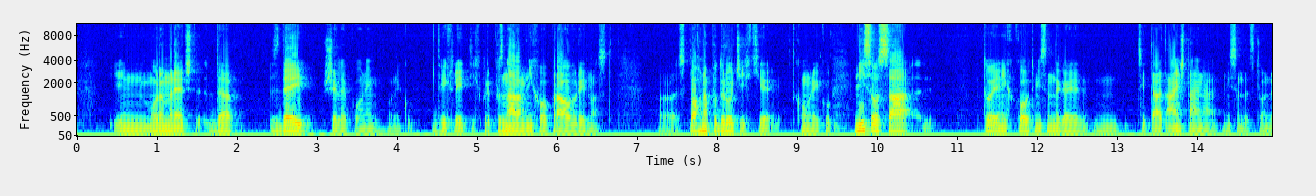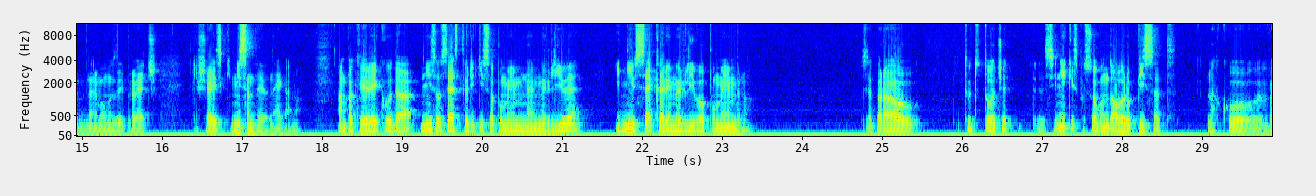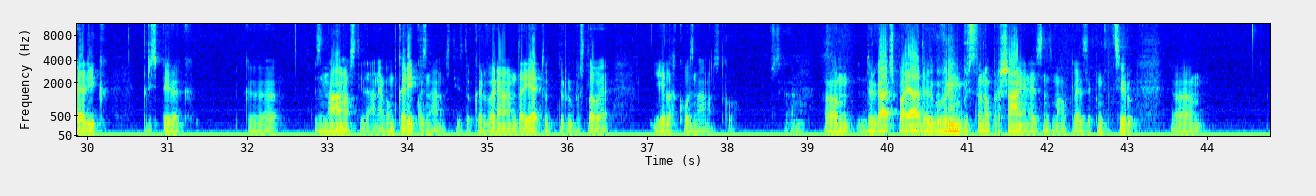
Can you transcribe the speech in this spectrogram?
In moram reči, da zdaj, šele po ne, neku, dveh letih, prepoznavam njihovo pravo vrednost. Uh, sploh na področjih, ki tako rekel, niso vsa. To je nekako, mislim, da je m, citat Einsteina, mislim, da, to ne, da ne bomo zdaj preveč klišejski, mislim, da je od njega. No. Ampak je rekel, da niso vse stvari, ki so pomembne, merljive, in ni vse, kar je merljivo, pomembno. Se pravi, tudi to, če si nekaj sposoben dobro opisati, lahko velik prispevek k znanosti. Da. Ne bom kar rekel znanosti, zato ker verjamem, da je tudi družboslovje, je lahko znanost. Tako. Um, drugače pa, ja, da odgovorim v bistvu na vprašanje, ne, da sem se malo zakompliciral. Um,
